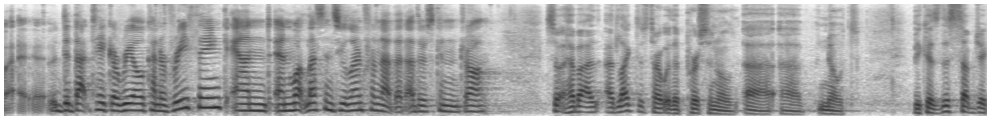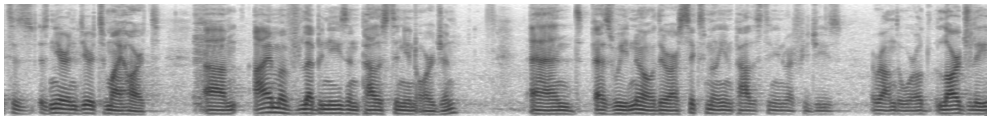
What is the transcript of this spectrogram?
Uh, Did that take a real kind of rethink? And, and what lessons you learned from that that others can draw? So, Heba, I'd- like to start with a personal uh, uh, note, because this subject is, is near and dear to my heart. Um, I'm of Lebanese and Palestinian origin, and as we know, there are six million Palestinian refugees around the world, largely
